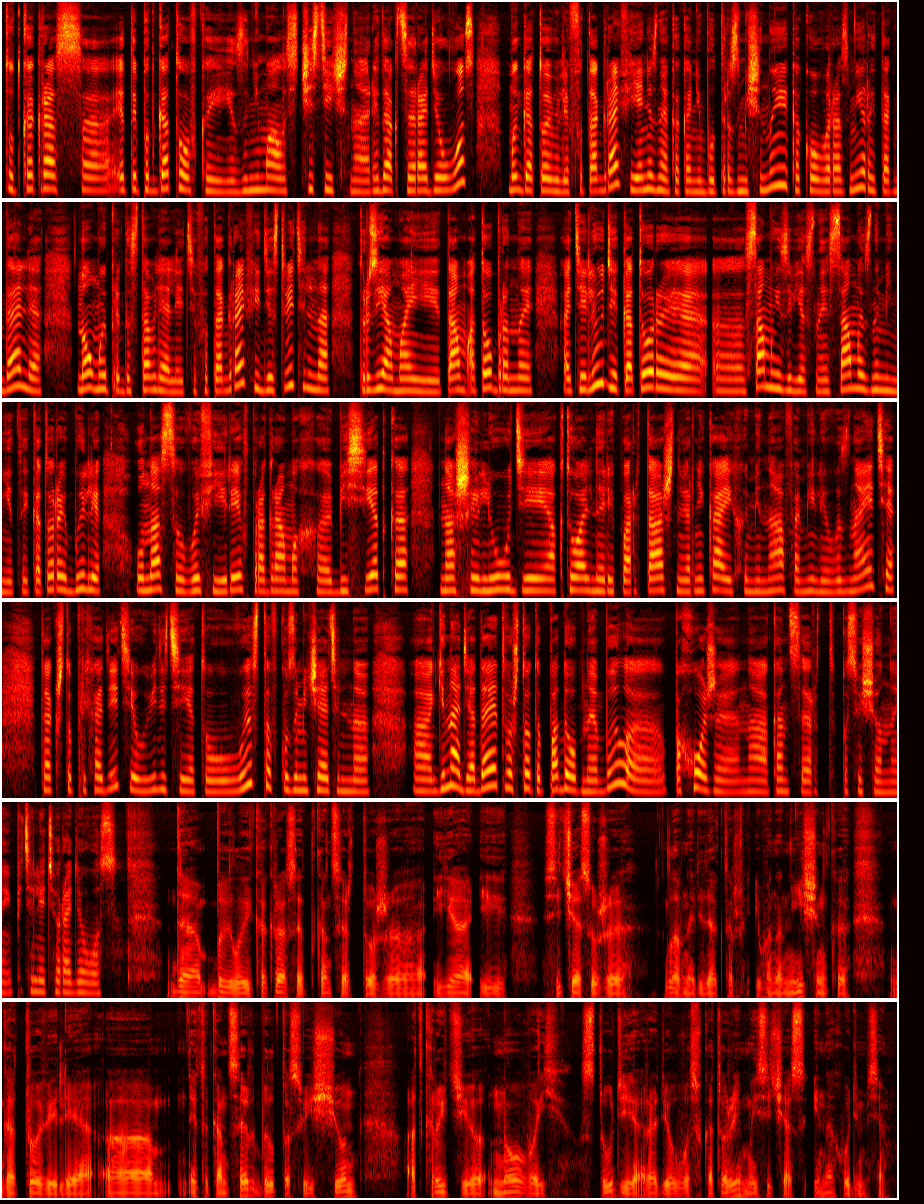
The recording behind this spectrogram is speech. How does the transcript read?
Тут как раз э, этой подготовкой занималась частично редакция «Радио ВОЗ». Мы готовили фотографии. Я не знаю, как они будут размещены, какого размера и так далее, но мы предоставляли эти фотографии. Действительно, друзья мои, там отобраны э, те люди, которые э, самые известные, самые знаменитые, которые были у нас в эфире в программах «Беседка», «Наши люди», «Актуальный репортаж». Наверняка их имена, фамилии вы знаете. Так что приходите, увидите эту выставку замечательную замечательную. А, Геннадий, а до этого что-то подобное было, похожее на концерт, посвященный пятилетию радиовоз? Да, было, и как раз этот концерт тоже я и сейчас уже главный редактор Ивана Нищенко готовили. А, этот концерт был посвящен открытию новой студии «Радиовоз», в которой мы сейчас и находимся.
